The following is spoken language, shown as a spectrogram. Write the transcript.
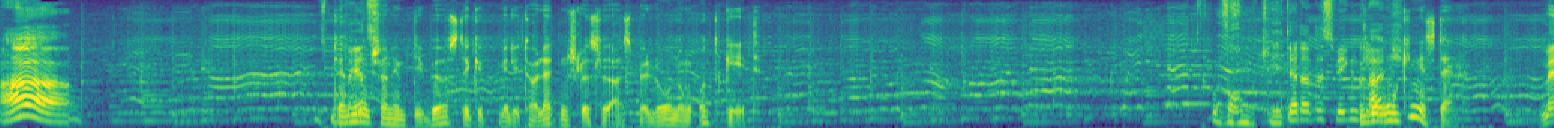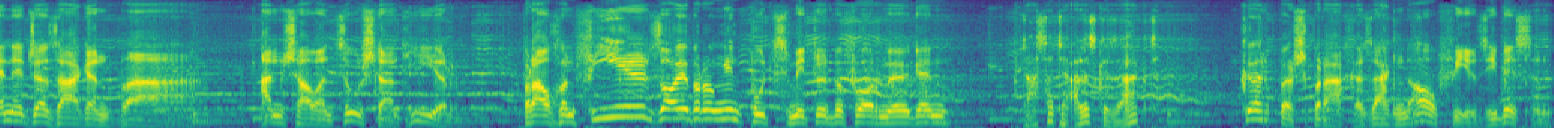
ah. Der Manager nimmt die Bürste, gibt mir die Toilettenschlüssel als Belohnung und geht. Und warum geht er da deswegen gleich? Worum ging es denn? Manager sagen bla. Anschauen Zustand hier. Brauchen viel Säuberung in Putzmittel bevormögen. Das hat er alles gesagt? Körpersprache sagen auch viel, Sie wissen.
